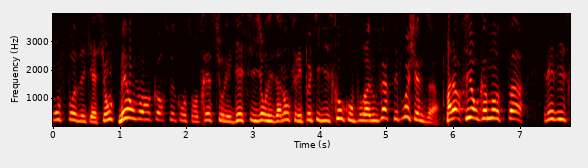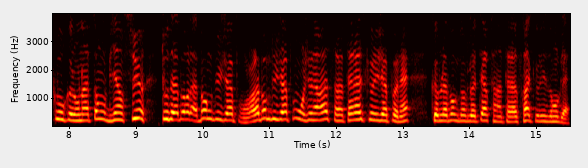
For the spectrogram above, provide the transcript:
on se pose des questions, mais on va encore se concentrer sur les décisions, les annonces et les petits discours qu'on pourra nous faire ces prochaines heures. Alors si on commence pas les discours que l'on attend, bien sûr, tout d'abord la Banque du Japon. Alors la Banque du Japon, en général, ça intéresse que les Japonais, comme la Banque d'Angleterre, ça n'intéressera que les Anglais.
